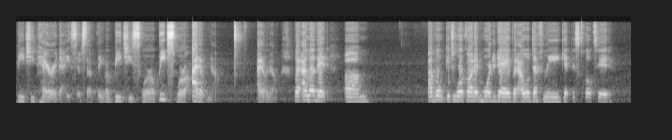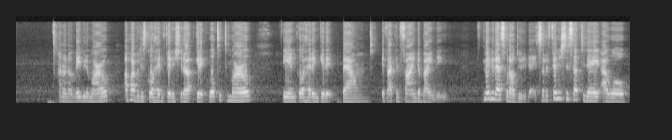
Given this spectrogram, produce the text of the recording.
beachy paradise or something, or beachy swirl, beach swirl. I don't know. I don't know. But I love it. Um, I won't get to work on it more today, but I will definitely get this quilted. I don't know, maybe tomorrow. I'll probably just go ahead and finish it up, get it quilted tomorrow, and go ahead and get it bound if I can find a binding maybe that's what I'll do today. So to finish this up today, I will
